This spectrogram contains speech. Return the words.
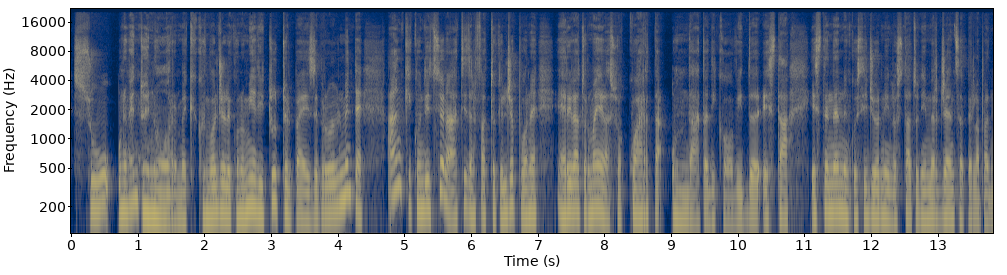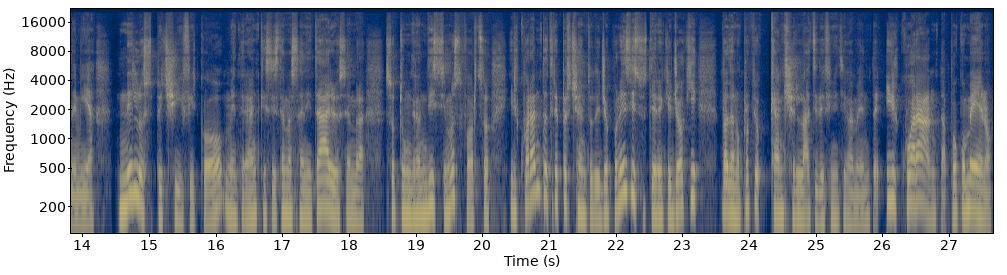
su un evento enorme che coinvolge l'economia di tutto il paese, probabilmente anche condizionati dal fatto che il Giappone è arrivato ormai alla sua quarta ondata di Covid e sta estendendo in questi giorni lo stato di emergenza per la pandemia. Nello specifico, mentre anche il sistema sanitario sembra sotto un grandissimo sforzo, il 43% dei giapponesi sostiene che i giochi vadano proprio cancellati definitivamente. Il 40%, poco meno,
